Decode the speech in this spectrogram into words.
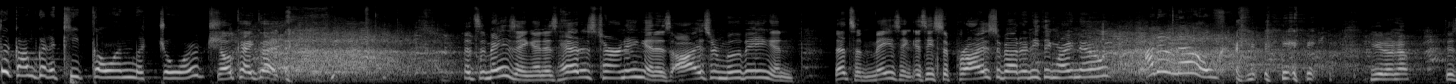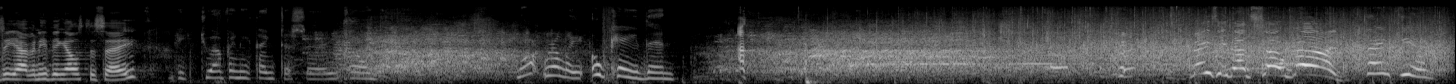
think I'm gonna keep going with George. Okay, good. that's amazing. And his head is turning and his eyes are moving, and that's amazing. Is he surprised about anything right now? I don't know. You don't know? Does he have anything else to say? Hey, do you have anything to say? Um, not really. Okay then. Macey, that's so good! Thank you.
